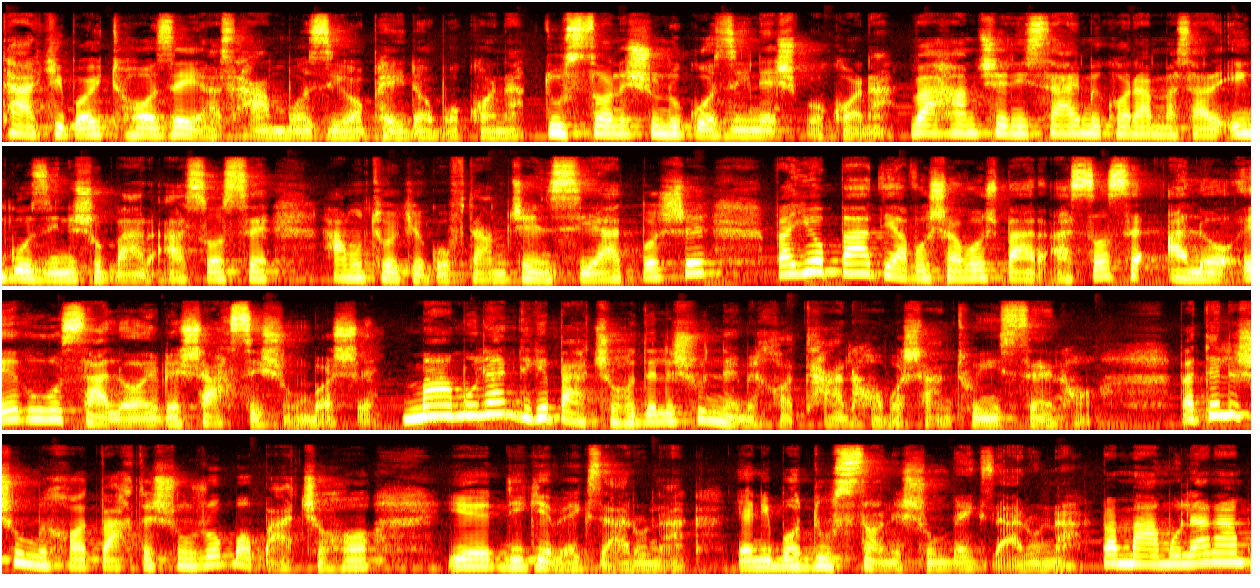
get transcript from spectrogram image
ترکیبای تازه از همبازی ها پیدا بکنن دوستانشون رو گزینش بکنن و همچنین سعی می‌کنن مثلا این گزینش رو بر اساس همونطور که گفتم جنسیت باشه و یا بعد یواش بر اساس علایق و سلایق شخصیشون باشه. معمولا دیگه بچه ها دلشون نمی‌خواد تنها باشن تو این سن ها و دلشون می‌خواد وقتشون رو با بچه ها یه دیگه بگذرونن یعنی با دوستانشون بگذرونن. و معمولا هم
